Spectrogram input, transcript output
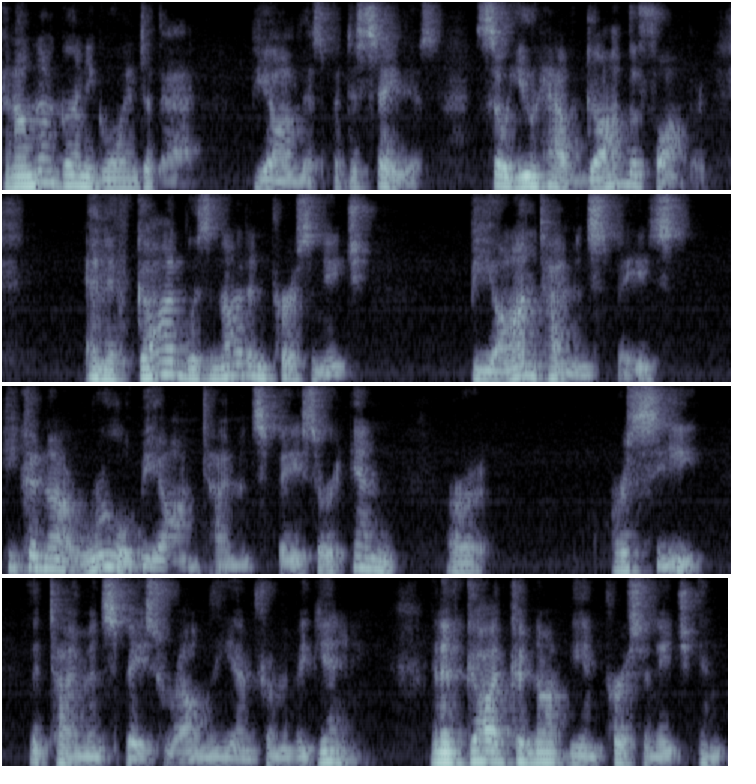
And I'm not going to go into that beyond this, but to say this. So you have God the Father and if God was not in personage beyond time and space, he could not rule beyond time and space or in or or see the time and space realm, the end from the beginning. And if God could not be in personage in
